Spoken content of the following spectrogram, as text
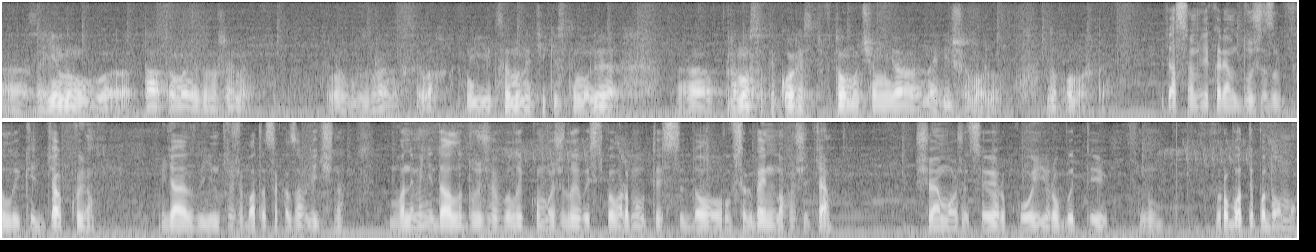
е, загинув е, тато моєї дружини. Він був в Збройних силах. І це мене тільки стимулює приносити користь в тому, чим я найбільше можу допомогти. Я своїм лікарям дуже велике дякую. Я їм дуже багато це казав лічно. Вони мені дали дуже велику можливість повернутися до повсякденного життя, що я можу цією рукою робити ну, роботи по дому.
